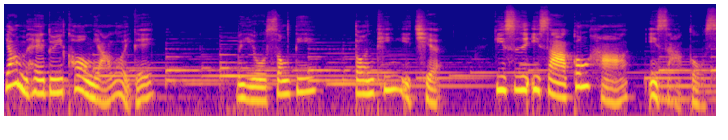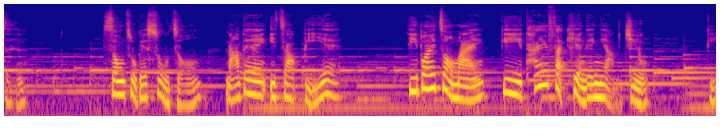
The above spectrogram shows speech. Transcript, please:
也唔系对旷野来的。唯有上帝断定一切，佢是一刹降下，一刹高升。上主的手中。拿定一只笔耶，底背装满其太发现的研究，佢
